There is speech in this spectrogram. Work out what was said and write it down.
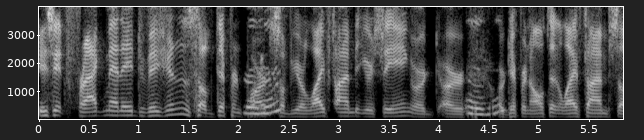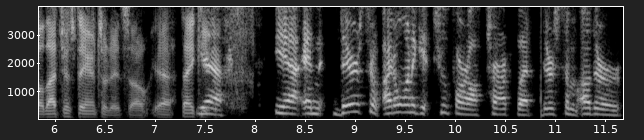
is it fragmented visions of different parts mm-hmm. of your lifetime that you're seeing or or, mm-hmm. or different alternate lifetimes? So that just answered it. So yeah thank you. Yes. Yeah and there's some i don't want to get too far off track but there's some other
